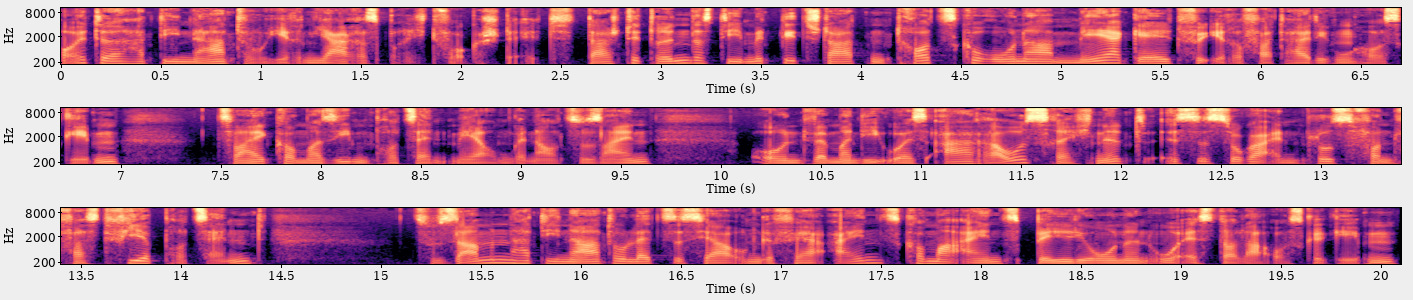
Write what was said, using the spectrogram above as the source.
Heute hat die NATO ihren Jahresbericht vorgestellt. Da steht drin, dass die Mitgliedstaaten trotz Corona mehr Geld für ihre Verteidigung ausgeben, 2,7 Prozent mehr, um genau zu sein. Und wenn man die USA rausrechnet, ist es sogar ein Plus von fast 4 Prozent. Zusammen hat die NATO letztes Jahr ungefähr 1,1 Billionen US-Dollar ausgegeben.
